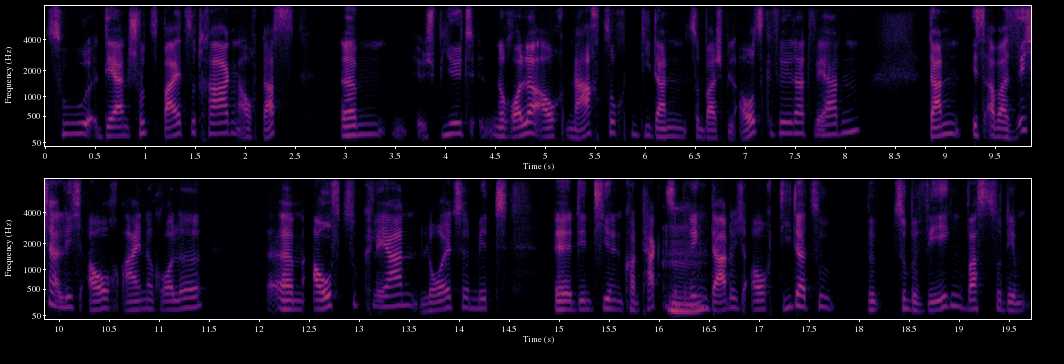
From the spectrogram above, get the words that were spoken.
zu deren Schutz beizutragen. Auch das ähm, spielt eine Rolle, auch Nachzuchten, die dann zum Beispiel ausgewildert werden. Dann ist aber sicherlich auch eine Rolle, ähm, aufzuklären, Leute mit äh, den Tieren in Kontakt zu bringen, mhm. dadurch auch die dazu be zu bewegen, was zu dem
